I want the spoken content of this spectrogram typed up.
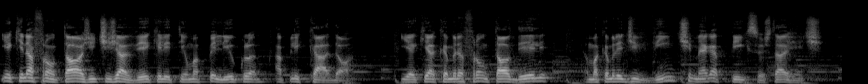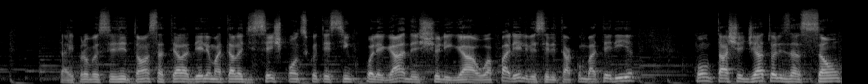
E aqui na frontal a gente já vê que ele tem uma película aplicada, ó. E aqui a câmera frontal dele é uma câmera de 20 megapixels, tá, gente? Tá aí para vocês então, essa tela dele é uma tela de 6.55 polegadas. Deixa eu ligar o aparelho, ver se ele está com bateria, com taxa de atualização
